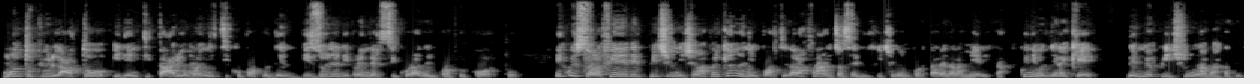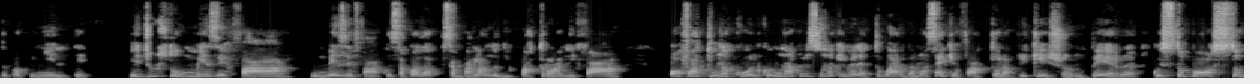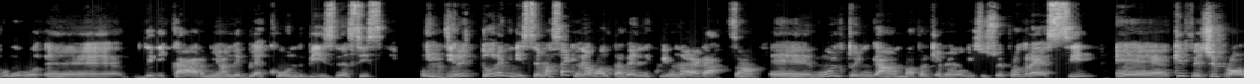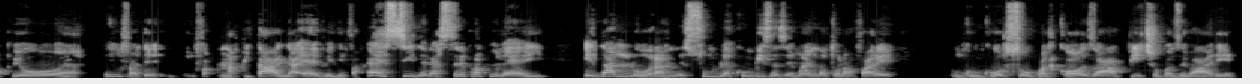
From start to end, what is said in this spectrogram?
molto più il lato identitario, umanistico, proprio del bisogno di prendersi cura del proprio corpo. E questo alla fine del pitch mi dice: Ma perché non importi dalla Francia se è difficile importare dall'America? Quindi vuol dire che del mio pitch lui non aveva capito proprio niente. E giusto un mese fa, un mese fa, questa cosa stiamo parlando di quattro anni fa, ho fatto una call con una persona che mi ha detto guarda ma sai che ho fatto l'application per questo posto volevo eh, dedicarmi alle black owned businesses il direttore mi disse ma sai che una volta venne qui una ragazza eh, molto in gamba perché abbiamo visto i suoi progressi eh, che fece proprio eh, fa, e fa Napitalia Evelyn fa eh sì deve essere proprio lei e da allora nessun black owned business è mai andato là a fare un concorso o qualcosa, a pitch o cose varie.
